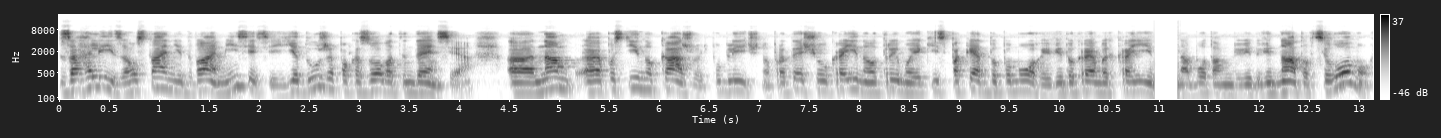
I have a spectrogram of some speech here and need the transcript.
взагалі за останні два місяці є дуже показова тенденція. Е, Нам е, постійно кажуть публічно про те, що Україна отримує якийсь пакет допомоги від окремих країн. Або там від, від НАТО в цілому,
